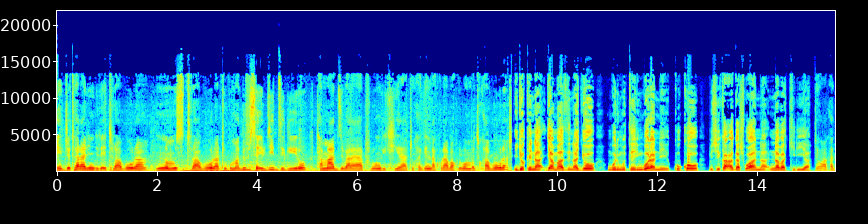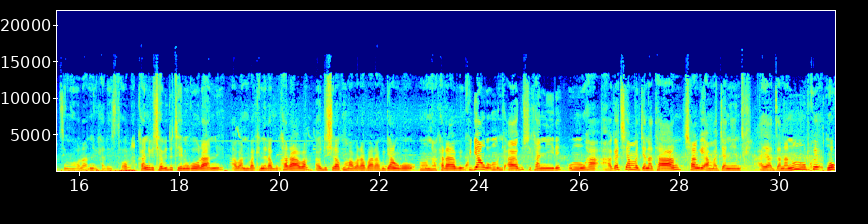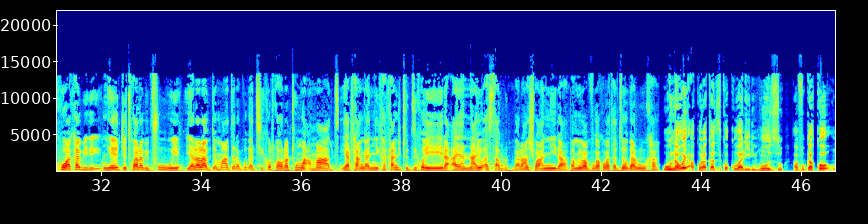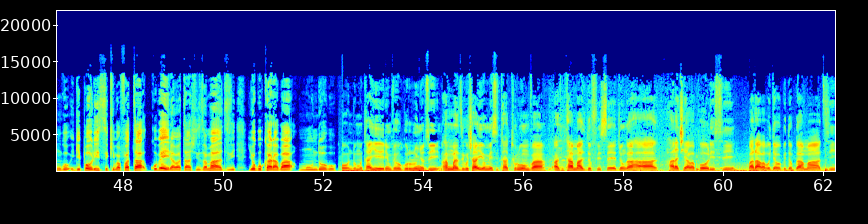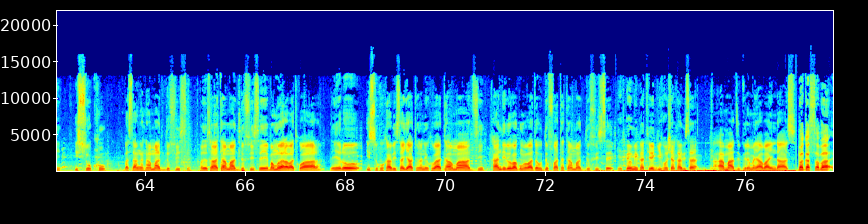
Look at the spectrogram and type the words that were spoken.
ibyo twararindiriye turabura n'uno munsi turabura tuguma dufise ibyizigiro amazi barayaturungikira tukagenda kuraba ku ibombo tukabura iryo kena ry'amazi naryo ngo rimutera ingorane kuko bishika agashwana n'abakiriya tewa akazi nkora neka resitora kandi bica bidutera ingorane abantu bakenera gukaraba aho dushyira ku mabarabara kugira ngo umuntu akarabe kugira ngo umuntu agushikanire umuha hagati y'amajana atanu cyangwa amajana indwi ayazana n'umutwe nko ku wa kabiri nk'ejo twarabipfuye yararabye amazi aravuga ati ko twahora tunywa amazi yatanganyika kandi tuzi ko yera aya nayo asagu baranshwanira bamwe bavuga ko batazogaruka kuruhuka ubu nawe akora akazi ko kubarira impuzu avuga ko ngo igipolisi kibafata kubera batashize amazi yo gukaraba mu ndobo ndi umutayeri mvehuguru urunyuzi hamaze guca iyo minsi itatu urumva ah, nta mazi dufise ejo ngaha ah, haraciye abapolisi baraba burya bubido bw'amazi isuku basanga nta mazi dufise maze usanga ata mazi dufise bamwe barabatwara rero isuku kabisa ryatunaniye kuba ata amazi kandi rero baguma baza kudufata ata mazi dufise eh, twebwe mwikatiye gihosha kabisa amazi virema yabaye ndasi bagasaba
